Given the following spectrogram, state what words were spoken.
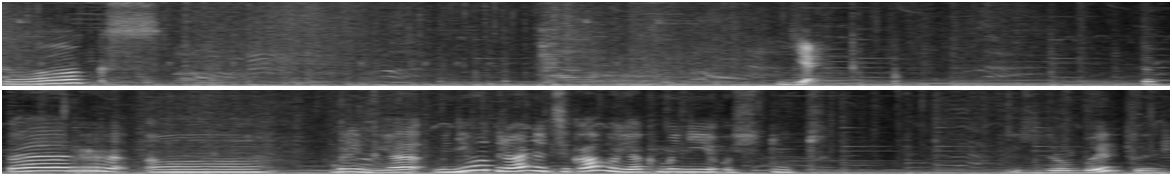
Такс. Є. Тепер. А... Блін, я... мені от реально цікаво, як мені ось тут зробити.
